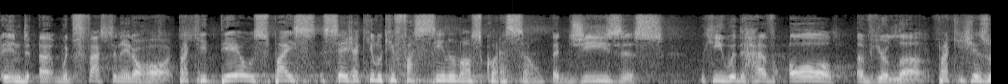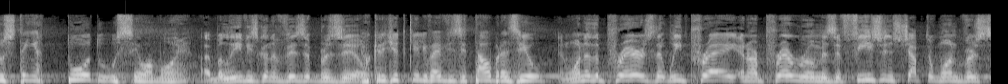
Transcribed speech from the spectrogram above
in, uh, would fascinate our hearts. Para que Deus, Pai, seja aquilo que fascina o nosso coração. That Jesus, He would have all of your love. Para que Jesus tenha todo o seu amor. I believe He's going to visit Eu Brazil. acredito que ele vai visitar o Brasil. And one of the prayers that we pray in our prayer room is Ephesians chapter 1 verse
